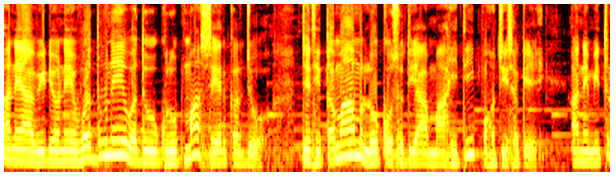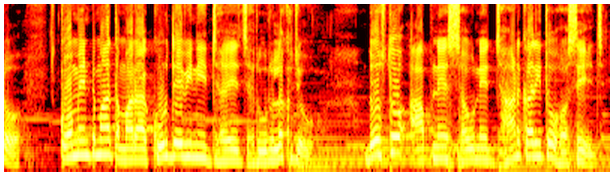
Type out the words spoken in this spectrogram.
અને આ વિડીયોને વધુને વધુ ગ્રુપમાં શેર કરજો, જેથી તમામ લોકો સુધી આ માહિતી પહોંચી શકે. અને મિત્રો, કોમેન્ટમાં તમારા કુળદેવીની જય જરૂર લખજો. દોસ્તો, આપને સૌને જાણકારી તો હશે જ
